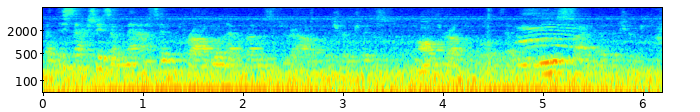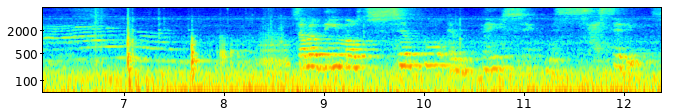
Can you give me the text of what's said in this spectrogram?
that this actually is a massive problem that runs throughout the churches, all throughout the world, that we lose sight of the church? Some of the most simple and basic necessities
